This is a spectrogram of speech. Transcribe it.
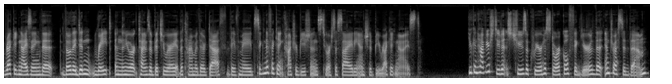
recognizing that though they didn't rate in the New York Times obituary at the time of their death, they've made significant contributions to our society and should be recognized. You can have your students choose a queer historical figure that interested them.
